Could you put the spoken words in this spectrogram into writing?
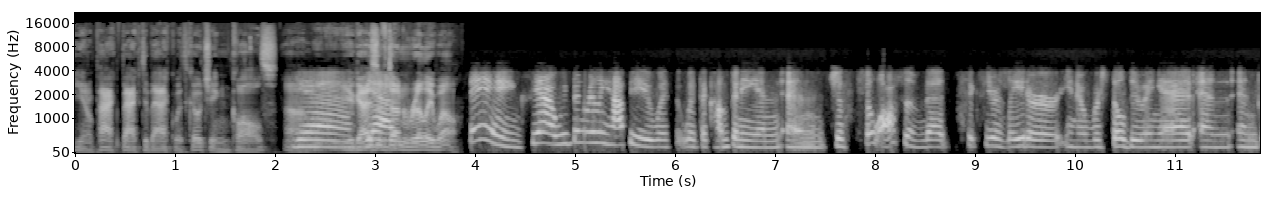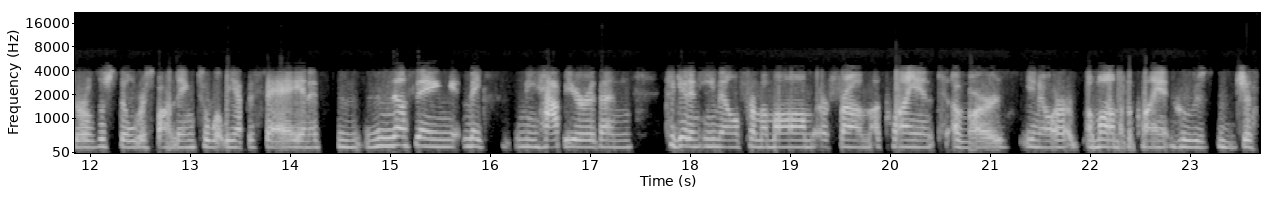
you know, packed back to back with coaching calls. Um, Yeah, You guys yeah. have done really well. Thanks. Yeah, we've been really happy with with the company and and just so awesome that 6 years later, you know, we're still doing it and and girls are still responding to what we have to say and it's nothing makes me happier than to get an email from a mom or from a client of ours, you know, or a mom of a client who's just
